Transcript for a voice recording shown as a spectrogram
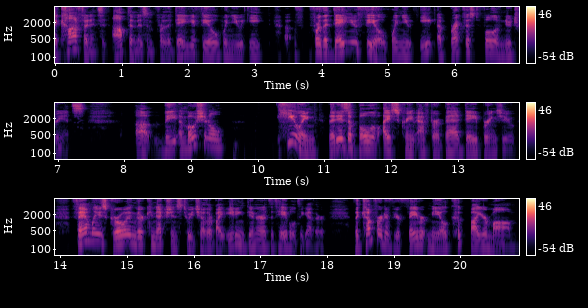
the confidence and optimism for the day you feel when you eat, uh, for the day you feel when you eat a breakfast full of nutrients, uh, the emotional healing that is a bowl of ice cream after a bad day brings you, families growing their connections to each other by eating dinner at the table together, the comfort of your favorite meal cooked by your mom.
